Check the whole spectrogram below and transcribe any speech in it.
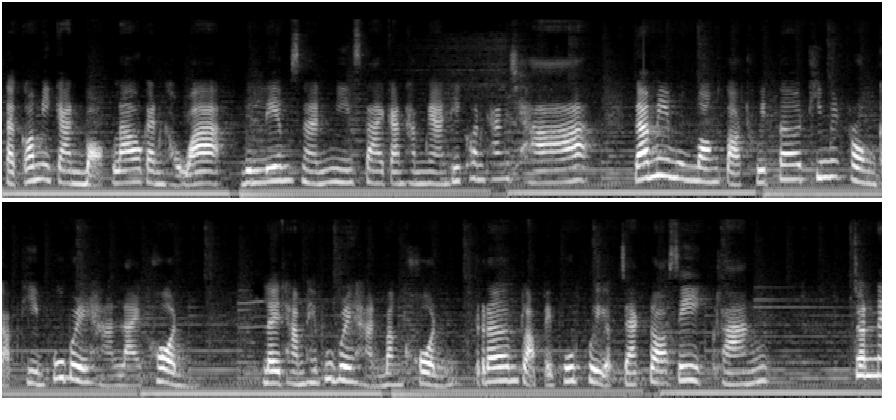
แต่ก็มีการบอกเล่ากันค่ะว่าวิลเลียมส์นั้นมีสไตล์การทำงานที่ค่อนข้างช้า และมีมุมมองต่อ Twitter ที่ไม่ตรงกับทีมผู้บริหารหลายคน เลยทำให้ผู้บริหารบางคน เริ่มกลับไปพูดคุยกับแจ็คดอร์ซี่อีกครั้ง จนใน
